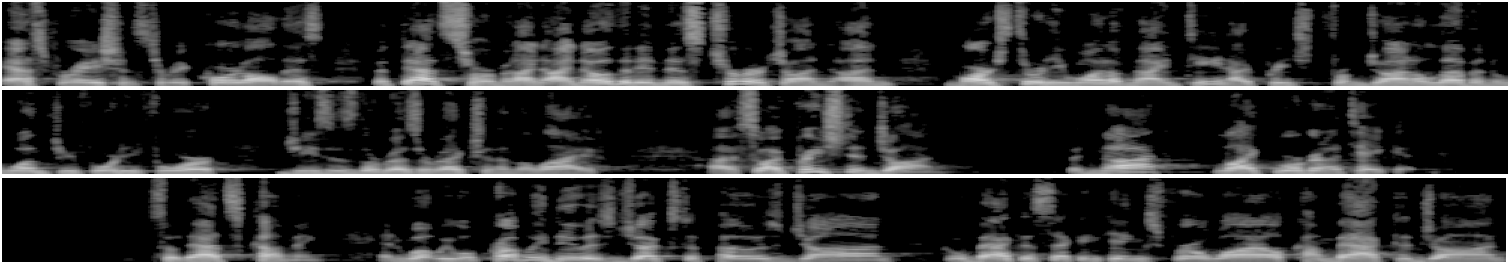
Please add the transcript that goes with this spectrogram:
aspirations to record all this. But that sermon, I, I, know that in this church on, on March 31 of 19, I preached from John 11, 1 through 44, Jesus, the resurrection, and the life. Uh, so I preached in John, but not like we're going to take it. So that's coming. And what we will probably do is juxtapose John go back to Second Kings for a while, come back to John,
